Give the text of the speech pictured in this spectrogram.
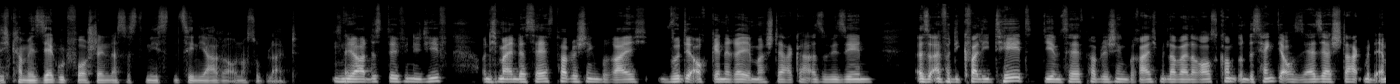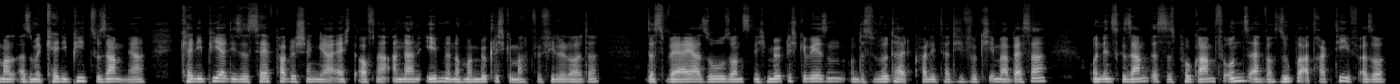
ich kann mir sehr gut vorstellen, dass das die nächsten zehn Jahre auch noch so bleibt. Ja, das definitiv. Und ich meine, der Self-Publishing-Bereich wird ja auch generell immer stärker. Also wir sehen, also einfach die Qualität, die im Self-Publishing-Bereich mittlerweile rauskommt. Und das hängt ja auch sehr, sehr stark mit Emma, also mit KDP zusammen, ja. KDP hat dieses Self-Publishing ja echt auf einer anderen Ebene nochmal möglich gemacht für viele Leute. Das wäre ja so sonst nicht möglich gewesen und das wird halt qualitativ wirklich immer besser. Und insgesamt ist das Programm für uns einfach super attraktiv. Also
